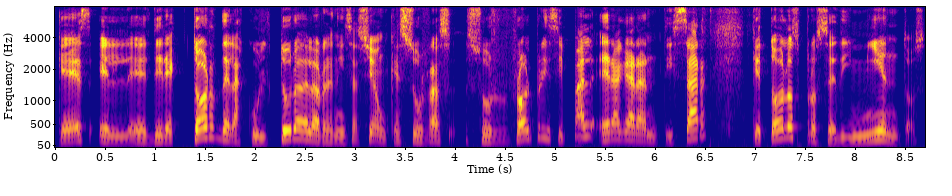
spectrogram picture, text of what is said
que es el, director de la cultura de la organización, que su rol principal era garantizar que todos los procedimientos,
